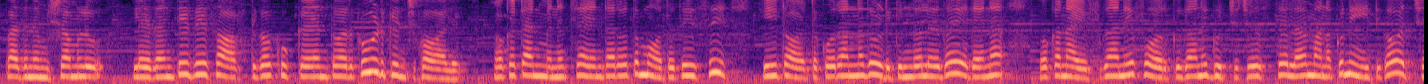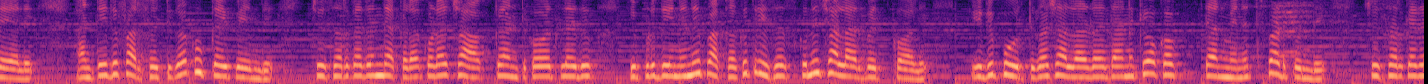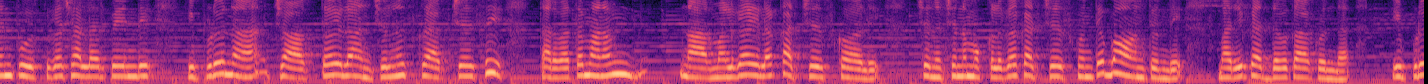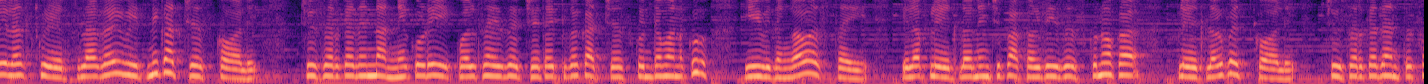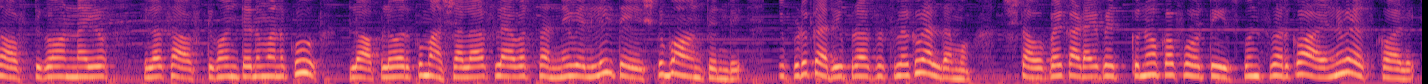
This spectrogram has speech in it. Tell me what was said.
పది నిమిషములు లేదంటే ఇది సాఫ్ట్గా కుక్ అయ్యేంత వరకు ఉడికించుకోవాలి. ఒక టెన్ మినిట్స్ అయిన తర్వాత మూత తీసి ఈ తోటకూర అన్నది ఉడికిందో లేదో ఏదైనా ఒక నైఫ్ కానీ ఫోర్క్ కానీ గుచ్చి చూస్తే ఇలా మనకు నీట్గా వచ్చేయాలి. అంటే ఇది పర్ఫెక్ట్గా కుక్ అయిపోయింది. చూసారు కదండి ఎక్కడా కూడా చాక్కి అంటుకోవట్లేదు. ఇప్పుడు దీనిని పక్కకు తీసేసుకుని చల్లారబెట్టుకోవాలి. ఇది పూర్తిగా చల్లారడానికి ఒక టెన్ మినిట్స్ పడుతుంది. చూసారు కదండి పూర్తిగా చల్లారిపోయింది. ఇప్పుడు నా చాక్తో ఇలా అంచులను స్క్రాప్ చేసి తర్వాత మనం నార్మల్గా ఇలా కట్ చేసుకోవాలి. చిన్న చిన్న ముక్కలుగా కట్ చేసుకుంటే బాగుంటుంది. మరీ పెద్దవి కాకుండా. ఇప్పుడు ఇలా స్క్వేర్స్ లాగా వీటిని కట్ చేసుకోవాలి. చూసారు కదండి అన్నీ కూడా ఈక్వల్ సైజ్ వచ్చేటట్టుగా కట్ చేసుకుంటే మనకు ఈ విధంగా వస్తాయి. ఇలా ప్లేట్లో నుంచి పక్కకు తీసేసుకుని ఒక ప్లేట్లోకి పెట్టుకోవాలి. చూసారు కదా ఎంత సాఫ్ట్గా ఉన్నాయో. ఇలా సాఫ్ట్గా ఉంటేనే మనకు లోపల వరకు మసాలా ఫ్లేవర్స్ అన్నీ వెళ్ళి టేస్ట్ బాగుంటుంది. ఇప్పుడు కర్రీ ప్రాసెస్లోకి వెళ్దాము. స్టవ్ పై కడాయి పెట్టుకుని ఒక ఫోర్ టీ స్పూన్స్ వరకు ఆయిల్ని వేసుకోవాలి.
